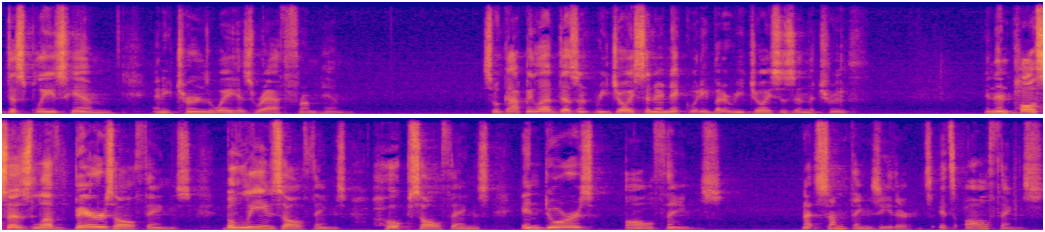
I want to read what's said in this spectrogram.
displease him, and he turns away his wrath from him. So agape love doesn't rejoice in iniquity, but it rejoices in the truth. And then Paul says, Love bears all things, believes all things, hopes all things, endures all things. Not some things either, it's, it's all things.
